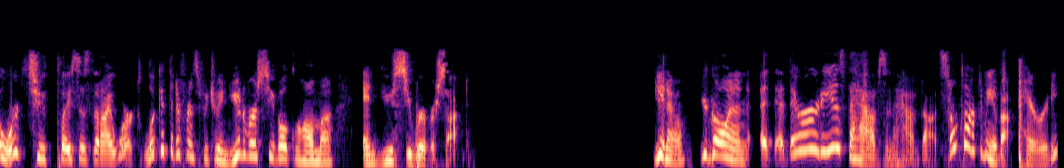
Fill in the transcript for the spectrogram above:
or two places that I worked. Look at the difference between University of Oklahoma and UC Riverside. You know, you're going, there already is the haves and the have-nots. Don't talk to me about parity.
